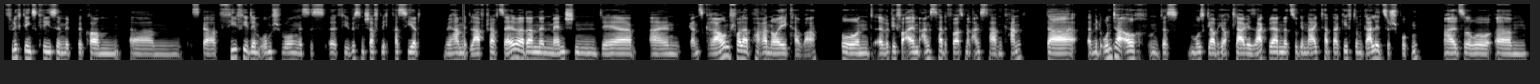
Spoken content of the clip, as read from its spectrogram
Flüchtlingskrise mitbekommen. Ähm, es gab viel, viel im Umschwung. Es ist äh, viel wissenschaftlich passiert. Wir haben mit Lovecraft selber dann einen Menschen, der ein ganz grauenvoller Paranoiker war und äh, wirklich vor allem Angst hatte, vor was man Angst haben kann. Da äh, mitunter auch, und das muss, glaube ich, auch klar gesagt werden, dazu geneigt hat, da Gift und Galle zu spucken. Also ähm,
